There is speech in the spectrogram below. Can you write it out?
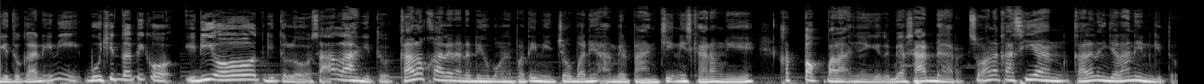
gitu kan? Ini bucin tapi kok idiot gitu loh. Salah gitu. Kalau kalian ada di hubungan seperti ini coba deh ambil panci nih sekarang nih. Ketok palanya gitu biar sadar. Soalnya kasihan kalian yang jalanin gitu.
